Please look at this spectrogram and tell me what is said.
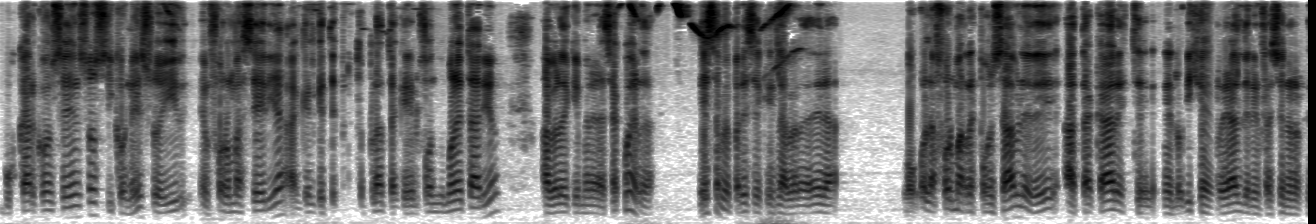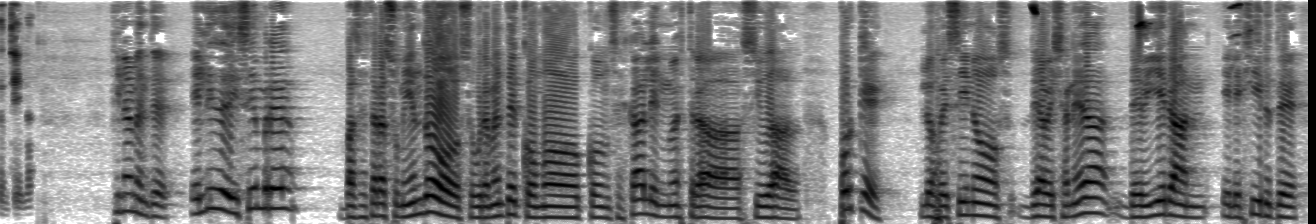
buscar consensos y con eso ir en forma seria a aquel que te prestó plata, que es el Fondo Monetario, a ver de qué manera se acuerda. Esa me parece que es la verdadera o, la forma responsable de atacar este, el origen real de la inflación en Argentina. Finalmente, el 10 de diciembre vas a estar asumiendo seguramente como concejal en nuestra ciudad. ¿Por qué los vecinos de Avellaneda debieran elegirte,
